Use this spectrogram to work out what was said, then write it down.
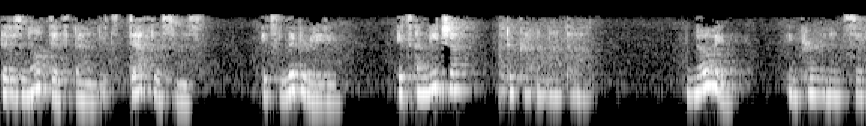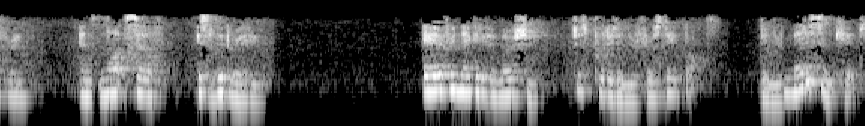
that is not death-bound, it's deathlessness, it's liberating, it's anicca, dukkha, anatta. Knowing impermanent suffering and not self is liberating. Every negative emotion, just put it in your first aid box, in your medicine kit,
